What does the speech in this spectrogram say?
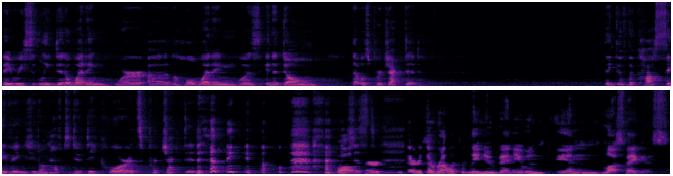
they recently did a wedding where uh, the whole wedding was in a dome that was projected think of the cost savings. You don't have to do decor; it's projected. you know? Well, Just- there, there's a relatively new venue in, in Las Vegas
